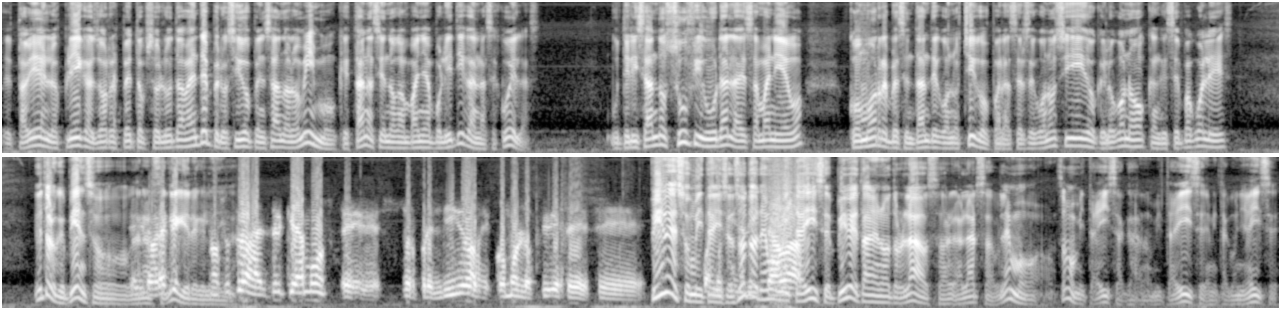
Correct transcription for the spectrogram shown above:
está bien, lo explica, yo respeto absolutamente, pero sigo pensando lo mismo, que están haciendo campaña política en las escuelas, utilizando su figura, la de Samaniego, como representante con los chicos para hacerse conocido, que lo conozcan, que sepa cuál es. Esto es lo que pienso. ¿Qué quiere que nosotros al ser quedamos eh, sorprendidos de cómo los pibes se... pibes o mitadices. Nosotros tenemos mitadices. Pibes están en otro lado. Galarza, hablemos. Somos mitadices acá, mitadices, mitacuñadices.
